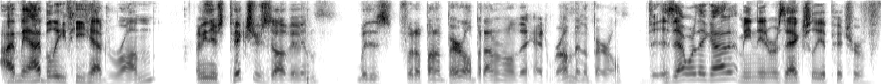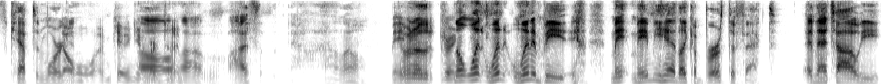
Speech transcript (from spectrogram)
I mean, I believe he had rum. I mean, there's pictures of him with his foot up on a barrel, but I don't know they had rum in a barrel. Is that where they got it? I mean, there was actually a picture of Captain Morgan. No, I'm giving you a hard oh, time. Oh, I, I, th- I don't know. Maybe. Have another drink. No, when when when it be may- maybe he had like a birth defect. and that's how he,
